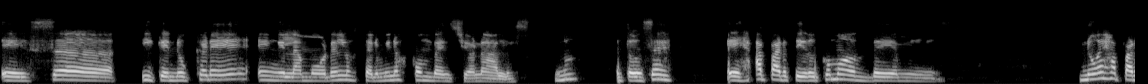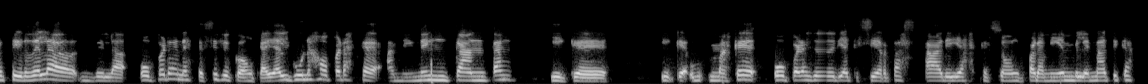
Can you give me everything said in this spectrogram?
es uh, y que no cree en el amor en los términos convencionales, ¿no? Entonces, es a partir como de, mm, no es a partir de la, de la ópera en específico, aunque hay algunas óperas que a mí me encantan y que, y que más que óperas, yo diría que ciertas áreas que son para mí emblemáticas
